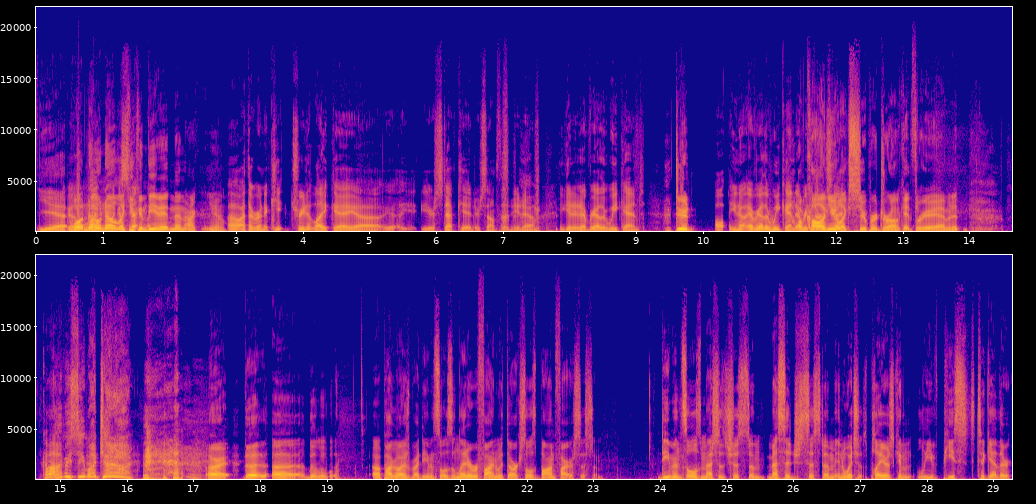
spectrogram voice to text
Yeah. like a- well, no, like- no, like like, you step- can like- beat it, and then I, you know. Oh, I thought we were gonna ke- treat it like a uh, y- your stepkid or something. You know, you get it every other weekend. Dude, All, you know, every other weekend. I'm Every calling you like super drunk at 3 a.m. and it. come on. Let me see my Jedi. All right, the uh, blah, blah, blah. uh, popularized by Demon Souls and later refined with Dark Souls bonfire system. Demon Souls message system, message system in which players can leave pieced together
